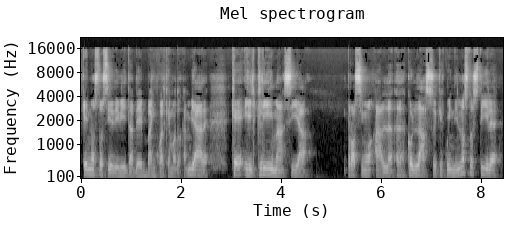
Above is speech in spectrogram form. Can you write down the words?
che il nostro stile di vita debba in qualche modo cambiare, che il clima sia prossimo al eh, collasso e che quindi il nostro stile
